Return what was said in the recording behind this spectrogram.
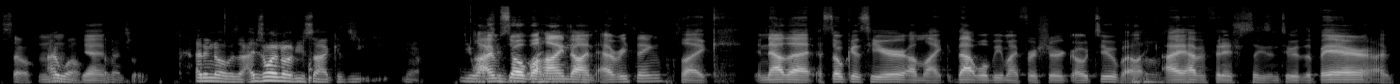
So I Mhm, will yeah. eventually. I didn't know it was. I just want to know if you saw it because you, you know you. I'm so I behind on everything. Like, and now that Ahsoka's here, I'm like, that will be my for sure go to. But like, Mhm. I haven't finished season two of The Bear. I'm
